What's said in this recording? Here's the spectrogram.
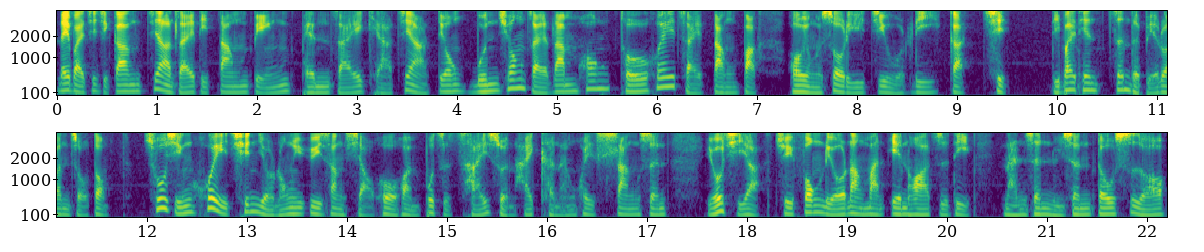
礼拜七一天，正在伫东边，偏在徛正中，文昌在南方，桃花在东北，好用的数字只有二跟七。礼拜天真的别乱走动，出行会亲友容易遇上小祸患，不止财损，还可能会伤身。尤其啊，去风流浪漫烟花之地，男生女生都是哦。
